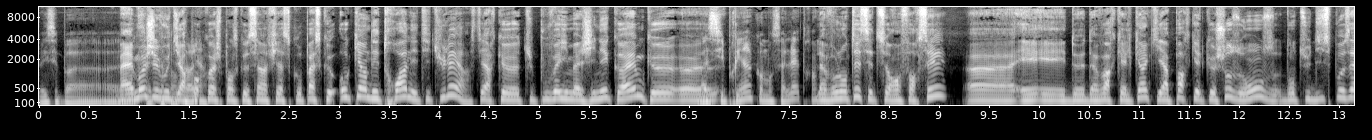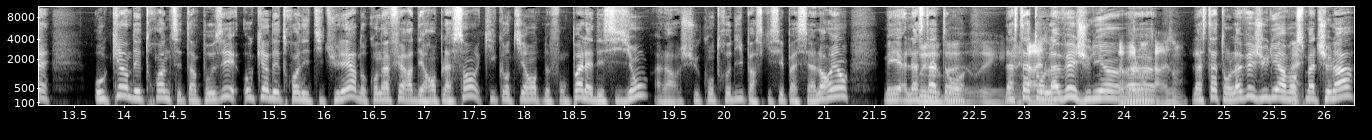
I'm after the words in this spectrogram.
mais c'est pas. Bah, moi, je vais vous dire rien. pourquoi je pense que c'est un fiasco. Parce qu'aucun des trois n'est titulaire. C'est-à-dire que tu pouvais imaginer quand même que euh, Bah, Cyprien commence à l'être. hein. la volonté, c'est de se renforcer euh, et, et de- d'avoir quelqu'un qui apporte quelque chose au 11 dont tu disposais. Aucun des trois ne s'est imposé, aucun des trois n'est titulaire, donc on a affaire à des remplaçants qui, quand ils rentrent, ne font pas la décision. Alors, je suis contredit par ce qui s'est passé à Lorient, mais la Oui, stat, mais on, bah, oui, la mais stat, on l'avait, Julien. Euh, la stat, on l'avait, Julien, avant Ouais. ce match-là.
